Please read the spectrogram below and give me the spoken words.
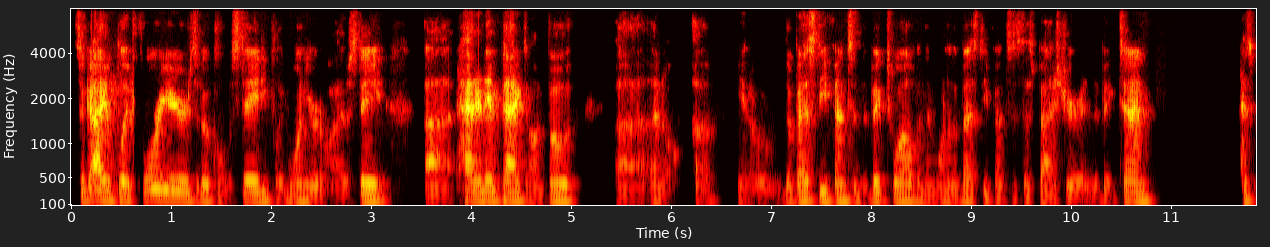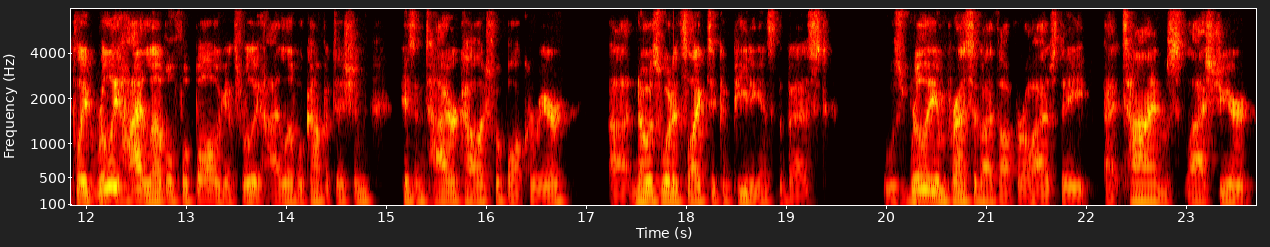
It's a guy who played four years at Oklahoma State. He played one year at Ohio State. Uh, had an impact on both, uh, an, uh, you know, the best defense in the Big 12 and then one of the best defenses this past year in the Big 10. Has played really high level football against really high level competition his entire college football career. Uh, knows what it's like to compete against the best. It was really impressive, I thought, for Ohio State at times last year.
